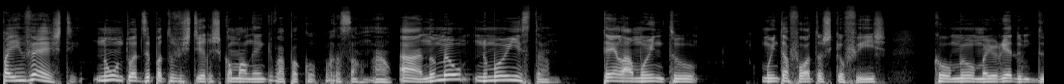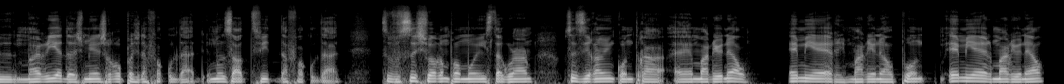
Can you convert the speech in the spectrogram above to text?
Para investe. Não estou a dizer para tu vestires como alguém que vai para a corporação, não. Ah, no meu, no meu Insta tem lá muito, muitas fotos que eu fiz com a maioria, de, de, maioria das minhas roupas da faculdade, meus outfits da faculdade. Se vocês forem para o meu Instagram, vocês irão encontrar é, Marionel, MR Marionel, MR Marionel,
